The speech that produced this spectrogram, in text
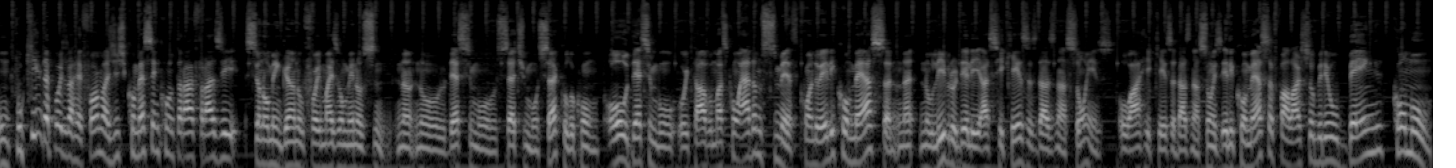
um pouquinho depois da reforma, a gente começa a encontrar a frase, se eu não me engano, foi mais ou menos no, no 17 século, com, ou 18, mas com Adam Smith, quando ele começa no livro dele, As Riquezas das Nações, ou A Riqueza das Nações, ele começa a falar sobre o bem comum.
